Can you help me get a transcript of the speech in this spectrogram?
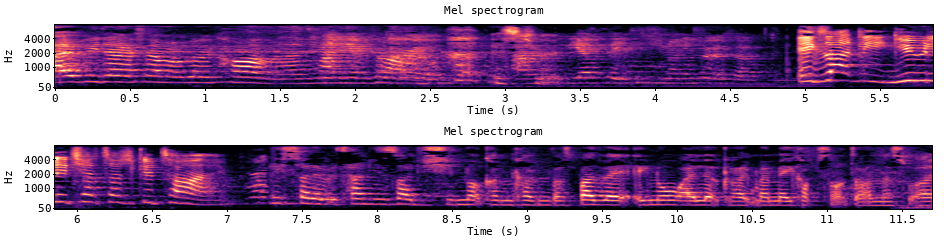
every day I say I'm not gonna come, and then you never come. It's true. Yesterday, did you not enjoy yourself? Exactly. You literally had such a good time. He said it, but Tanya decided she'd not come clubbing with us. By the way, ignore what I look like. My makeup's not done. That's why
